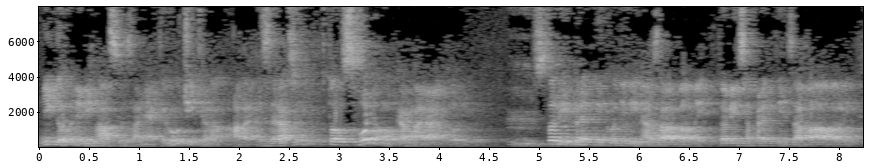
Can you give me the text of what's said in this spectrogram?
nikto ho nevyhlásil za nejakého učiteľa, ale zrazu v tom svojom kamarátovi, s ktorým predtým chodili na zábavy, ktorí sa predtým zabávali,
